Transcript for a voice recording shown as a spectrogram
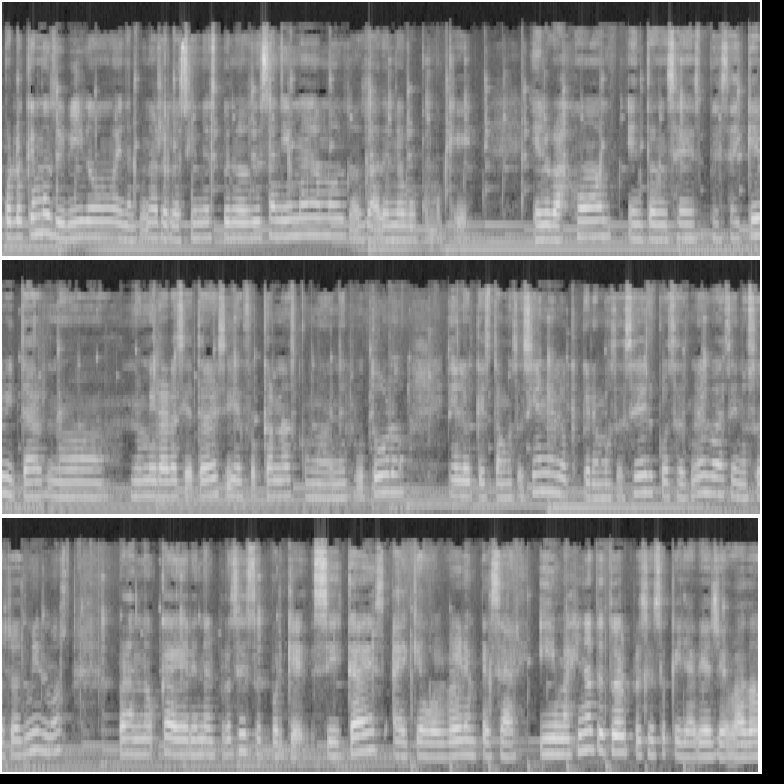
por lo que hemos vivido en algunas relaciones, pues nos desanimamos, nos da de nuevo como que el bajón, entonces pues hay que evitar no, no mirar hacia atrás y enfocarnos como en el futuro, en lo que estamos haciendo, en lo que queremos hacer, cosas nuevas en nosotros mismos, para no caer en el proceso, porque si caes hay que volver a empezar. Y imagínate todo el proceso que ya habías llevado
